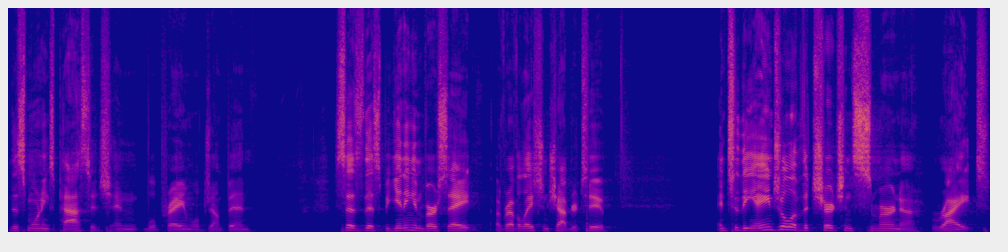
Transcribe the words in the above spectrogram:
this morning's passage and we'll pray and we'll jump in. It says this, beginning in verse 8 of Revelation chapter 2. And to the angel of the church in Smyrna, write,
